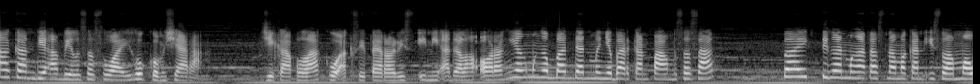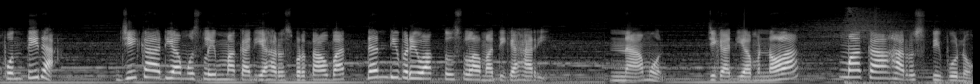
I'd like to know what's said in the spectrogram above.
akan diambil sesuai hukum syara. Jika pelaku aksi teroris ini adalah orang yang mengemban dan menyebarkan paham sesat, baik dengan mengatasnamakan Islam maupun tidak, jika dia Muslim, maka dia harus bertaubat dan diberi waktu selama tiga hari. Namun, jika dia menolak, maka harus dibunuh.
